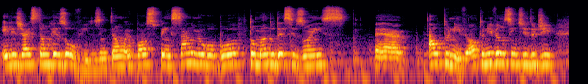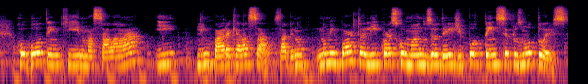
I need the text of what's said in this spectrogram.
eles já estão resolvidos. Então, eu posso pensar no meu robô tomando decisões é, alto nível. Alto nível no sentido de robô tem que ir numa sala A e limpar aquela sala, sabe? Não, não me importa ali quais comandos eu dei de potência para os motores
